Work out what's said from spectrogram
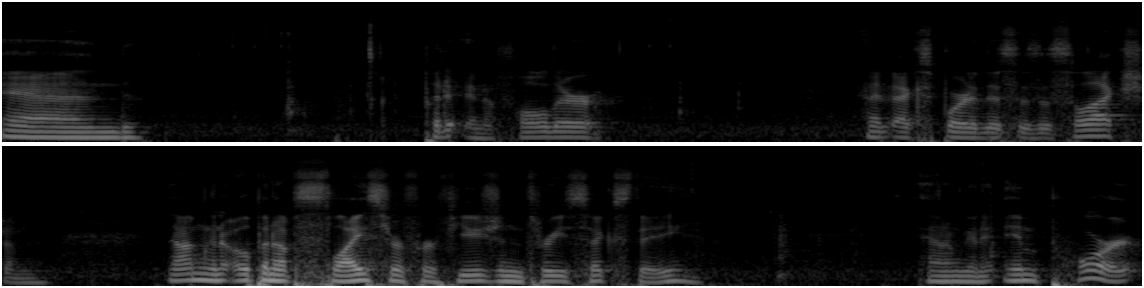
And put it in a folder. And I've exported this as a selection. Now I'm going to open up Slicer for Fusion 360. And I'm going to import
